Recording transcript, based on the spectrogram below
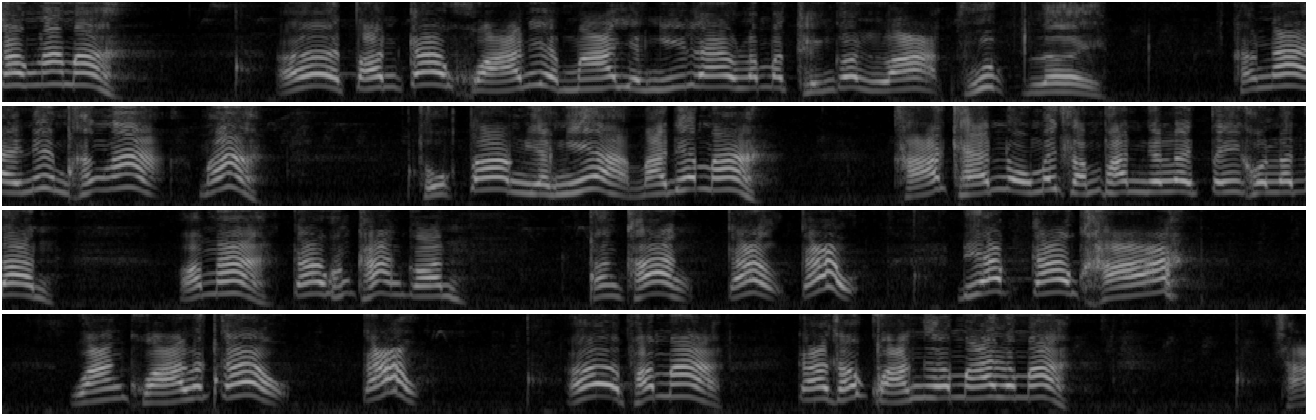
ก้าวข้างหน้ามา เออตอนก้าวขวาเนี่ยมาอย่างนี้แล้วแล้วมาถึงก็ลากวุบเลย ข้างหน้าไอ้นิ่มข้างหน้ามาถูกต้องอย่างเงี้ยมาเดี๋ยวมา ขาแขนโหน่งไม่สัมพันธ์กันเลยตีคนละด้านพร้อมมาก้าวข้างๆก่อน ข้างๆก้าวก้าวเดี๋ยวก้าวขาวางขวาแล้วก้าวก้าวเออพับมาก้าวเท้าขวาเงื้อไม้แล้วมาช้า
